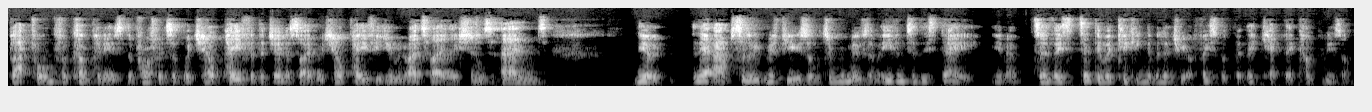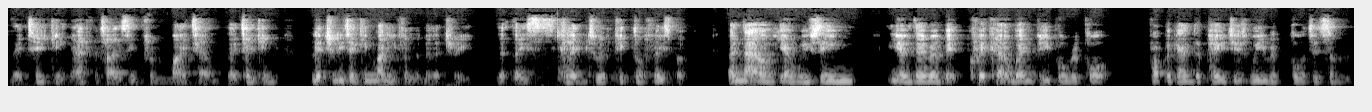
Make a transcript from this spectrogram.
platform for companies, the profits of which help pay for the genocide, which help pay for human rights violations. And you know, their absolute refusal to remove them, even to this day, you know. So they said they were kicking the military off Facebook, but they kept their companies on. They're taking advertising from Mytel. They're taking, literally taking money from the military that they claim to have kicked off Facebook. And now, yeah, we've seen, you know, they're a bit quicker when people report propaganda pages. We reported some,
